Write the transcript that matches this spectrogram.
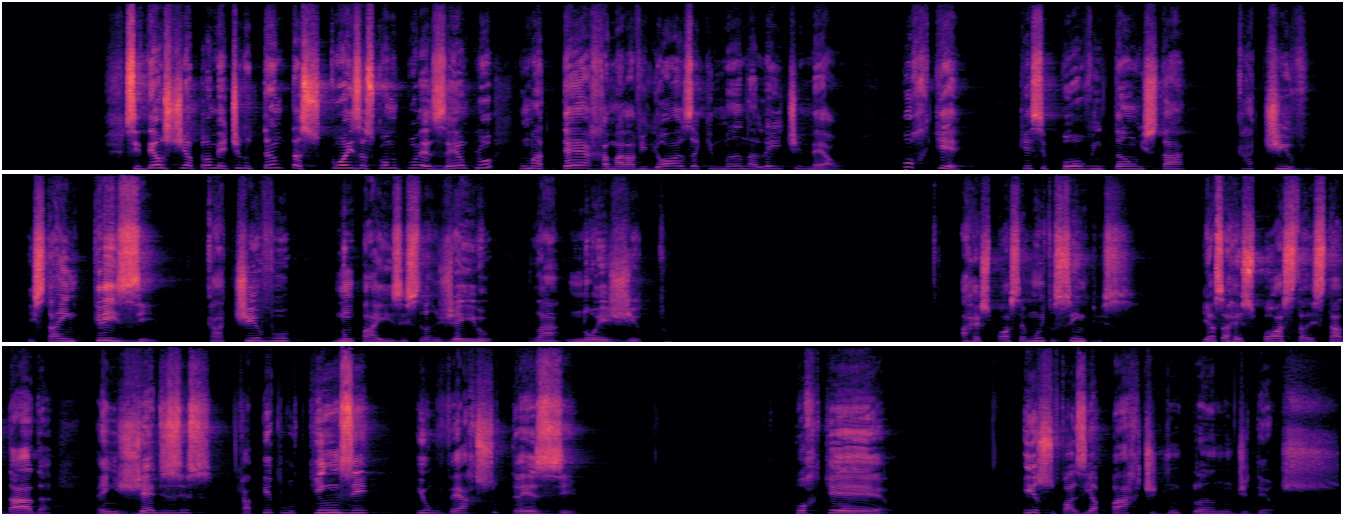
se Deus tinha prometido tantas coisas, como, por exemplo, uma terra maravilhosa que mana leite e mel, por quê? que esse povo então está cativo, está em crise, cativo num país estrangeiro, lá no Egito? A resposta é muito simples. E essa resposta está dada em Gênesis, capítulo 15 e o verso 13. Porque isso fazia parte de um plano de Deus.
